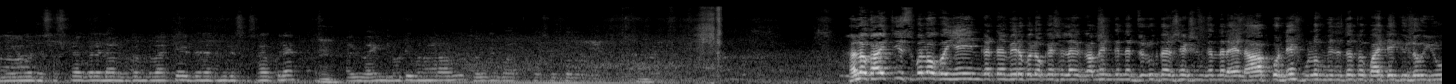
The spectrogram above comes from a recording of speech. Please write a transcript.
नहीं वो तो सब्सक्राइब करें डाल बटन दबा के सब्सक्राइब करें. अभी भाई लोटी बना रहा हूँ थोड़ी देर बाद हेलो गाइस इस ब्लॉग को यही इन करते हैं। मेरे ब्लॉग कैसे लगे? कमेंट के अंदर ज़रूर बताएँ सेक्शन के अंदर। एंड आपको नेक्स्ट ब्लॉग मिलता है तो bye take you love you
